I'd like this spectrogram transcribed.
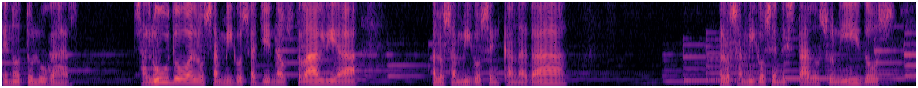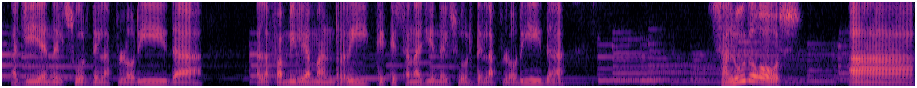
en otro lugar. Saludo a los amigos allí en Australia, a los amigos en Canadá, a los amigos en Estados Unidos, allí en el sur de la Florida, a la familia Manrique que están allí en el sur de la Florida. Saludos a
